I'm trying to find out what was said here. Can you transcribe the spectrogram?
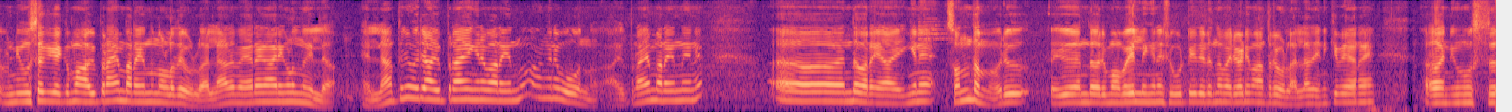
ന്യൂസൊക്കെ കേൾക്കുമ്പോൾ അഭിപ്രായം പറയുന്നു എന്നുള്ളതേ ഉള്ളൂ. അല്ലാതെ വേറെ കാര്യങ്ങളൊന്നും ഇല്ല എല്ലാത്തിനും ഒരു അഭിപ്രായം ഇങ്ങനെ പറയുന്നു അങ്ങനെ പോകുന്നു. അഭിപ്രായം പറയുന്നതിന് എന്താ പറയുക ഇങ്ങനെ സ്വന്തം ഒരു എന്താ ഒരു മൊബൈലിൽ ഇങ്ങനെ ഷൂട്ട് ചെയ്തിടുന്ന പരിപാടി മാത്രമേ ഉള്ളൂ. അല്ലാതെ എനിക്ക് വേറെ ന്യൂസ്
